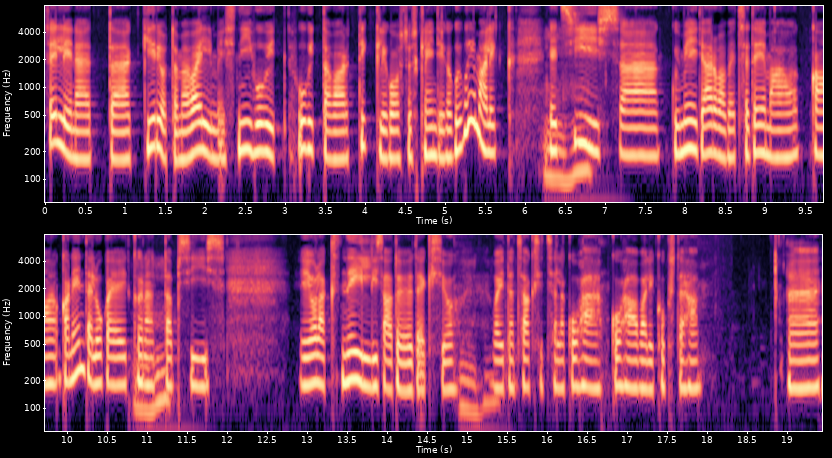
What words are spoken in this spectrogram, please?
selline, et äh, kirjutame valmis nii huvit-, huvitava artikli koostöös kliendiga kui võimalik. et mm -hmm. siis, äh, kui meedia arvab, et see teema ka, ka nende lugejaid kõnetab mm, -hmm. siis ei oleks neil lisatööd, eks ju mm, -hmm. vaid nad saaksid selle kohe, kohe avalikuks teha. Äh,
